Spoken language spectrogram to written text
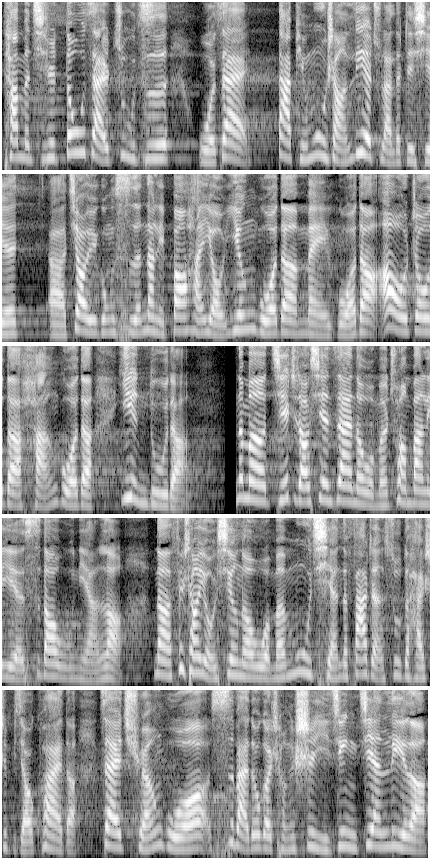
他们其实都在注资。我在。大屏幕上列出来的这些呃教育公司，那里包含有英国的、美国的、澳洲的、韩国的、印度的。那么截止到现在呢，我们创办了也四到五年了。那非常有幸呢，我们目前的发展速度还是比较快的，在全国四百多个城市已经建立了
